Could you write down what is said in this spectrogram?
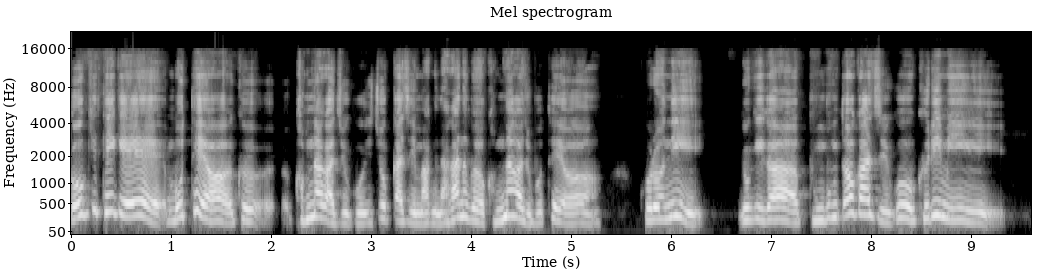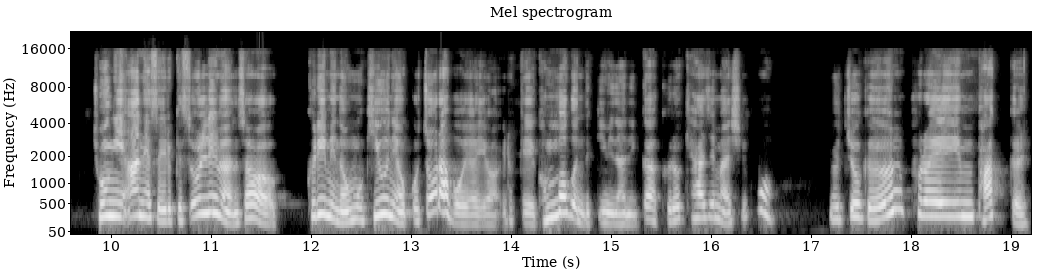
여기 되게 못해요. 그 겁나가지고 이쪽까지 막 나가는 거 겁나가지고 못해요. 그러니 여기가 붕붕 떠가지고 그림이 종이 안에서 이렇게 쏠리면서 그림이 너무 기운이 없고 쫄아 보여요. 이렇게 겁먹은 느낌이 나니까 그렇게 하지 마시고 이쪽을 프레임 밖을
